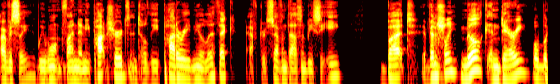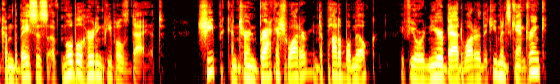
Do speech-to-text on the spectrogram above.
Obviously, we won't find any potsherds until the pottery Neolithic after 7000 BCE, but eventually, milk and dairy will become the basis of mobile herding people's diet. Sheep can turn brackish water into potable milk. If you're near bad water that humans can't drink,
